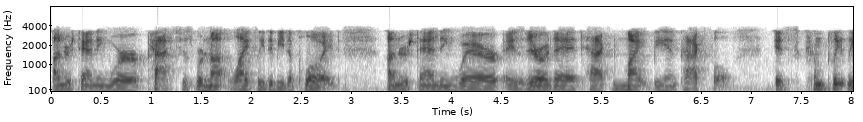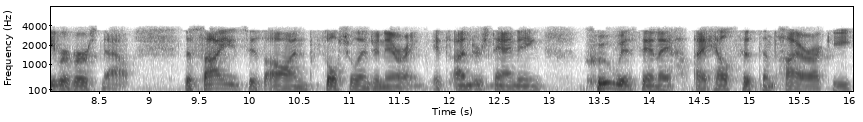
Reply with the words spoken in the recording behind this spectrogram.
understanding where patches were not likely to be deployed, understanding where a zero day attack might be impactful. It's completely reversed now. The science is on social engineering. It's understanding who within a, a health system's hierarchy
